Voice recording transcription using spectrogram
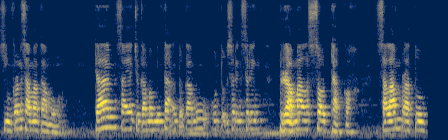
sinkron sama kamu. Dan saya juga meminta untuk kamu untuk sering-sering beramal sodakoh. Salam ratu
